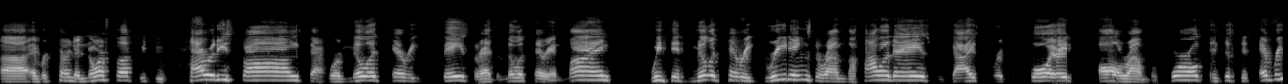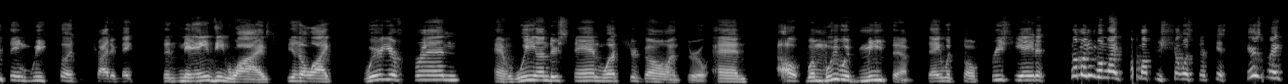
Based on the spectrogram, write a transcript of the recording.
uh, and return to Norfolk. We do parody songs that were military based or had the military in mind. We did military greetings around the holidays for guys who were deployed all around the world and just did everything we could to try to make the Navy wives feel like we're your friend and we understand what you're going through. And oh, when we would meet them, they would so appreciate it. Some of them would like come up and show us their kids. Here's my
